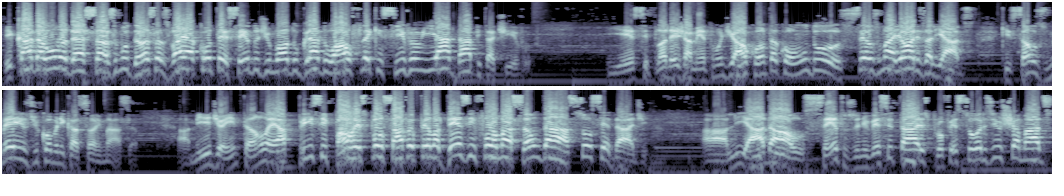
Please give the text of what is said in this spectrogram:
e cada uma dessas mudanças vai acontecendo de modo gradual, flexível e adaptativo. E esse planejamento mundial conta com um dos seus maiores aliados, que são os meios de comunicação em massa. A mídia, então, é a principal responsável pela desinformação da sociedade, aliada aos centros universitários, professores e os chamados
